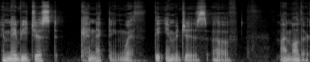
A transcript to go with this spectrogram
and maybe just connecting with the images of my mother.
